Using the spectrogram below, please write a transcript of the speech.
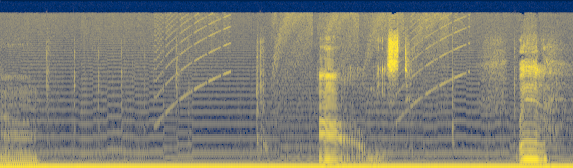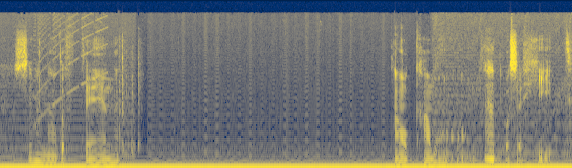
Uh, oh, missed. Well, 7 out of 10. Come on. That was a hit.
